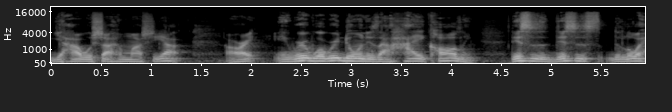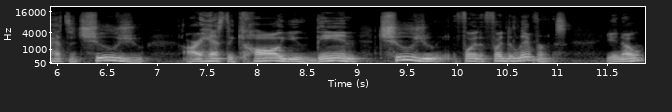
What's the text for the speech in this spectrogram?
Yahweh Shah All right. And we're what we're doing is a high calling. This is this is the Lord has to choose you. Or he has to call you, then choose you for for deliverance. You know?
